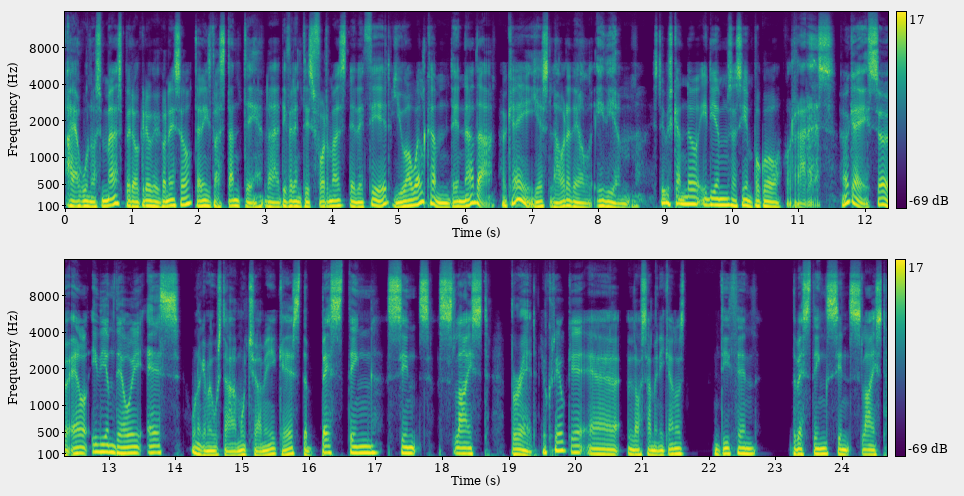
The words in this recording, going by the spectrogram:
hay algunos más, pero creo que con eso tenéis bastante las diferentes formas de decir you are welcome, de nada. Ok, y es la hora del idiom. Estoy buscando idioms así un poco raras. Ok, so el idiom de hoy es uno que me gusta mucho a mí, que es the best thing since sliced bread. Yo creo que eh, los americanos dicen the best thing since sliced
